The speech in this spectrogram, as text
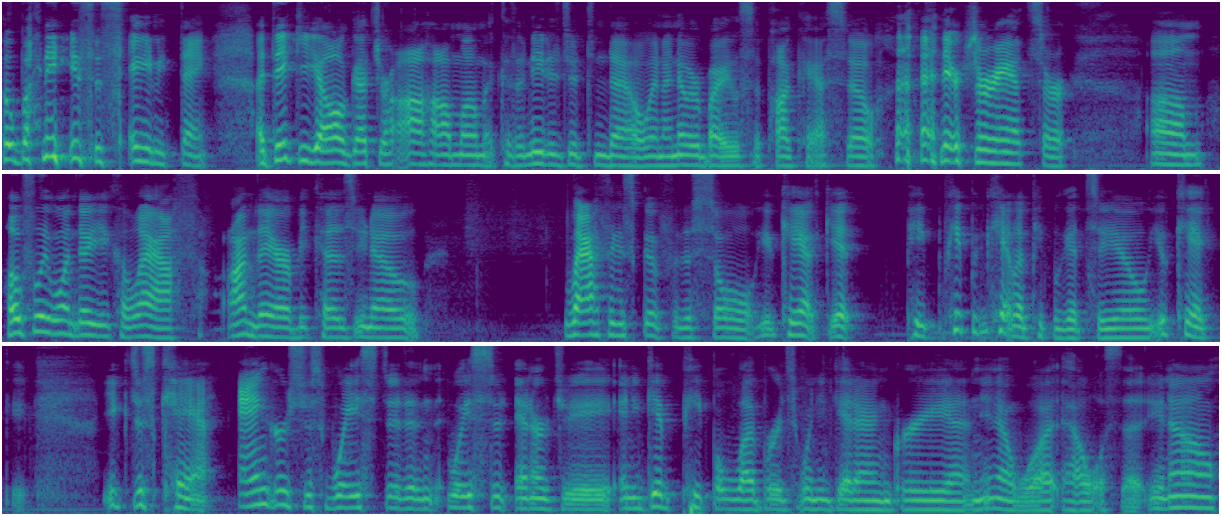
nobody needs to say anything. I think you all got your aha moment because I needed you to know, and I know everybody listens to podcasts, so there's your answer. Um, hopefully, one day you can laugh. I'm there because, you know, laughing is good for the soul. You can't get people, people, can't let people get to you. You can't, you just can't. Anger is just wasted and wasted energy, and you give people leverage when you get angry, and you know what? Hell with it, you know?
